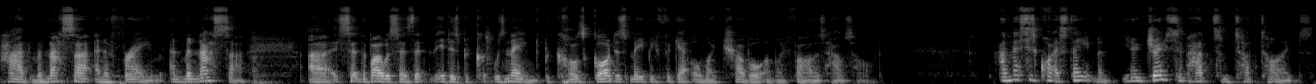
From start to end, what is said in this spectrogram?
had, Manasseh and Ephraim. And Manasseh, uh, it said the Bible says that it is was named because God has made me forget all my trouble and my father's household. And this is quite a statement. You know, Joseph had some tough times.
